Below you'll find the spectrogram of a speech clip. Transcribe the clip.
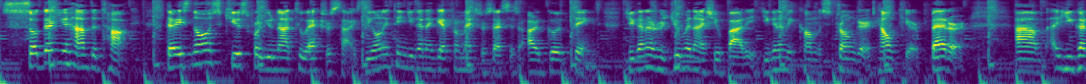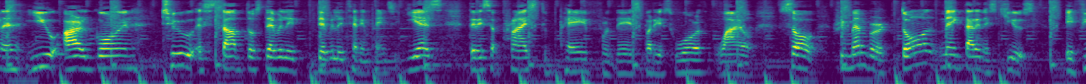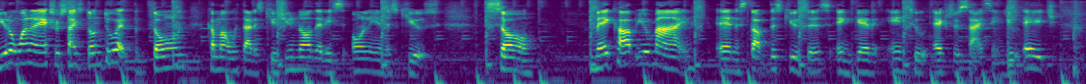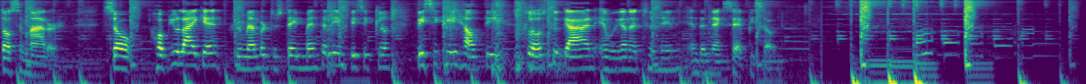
So there you have the talk. There is no excuse for you not to exercise. The only thing you're gonna get from exercises are good things. You're gonna rejuvenate your body. You're gonna become stronger, healthier, better. Um, you're gonna, you are going to stop those debilitating debilitating pains. Yes, there is a price to pay for this, but it's worthwhile. So remember, don't make that an excuse. If you don't want to exercise, don't do it. But don't come out with that excuse. You know that it's only an excuse. So make up your mind and stop the excuses and get into exercising. Your age doesn't matter. So hope you like it. Remember to stay mentally and physically physically healthy, close to God, and we're gonna tune in in the next episode.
